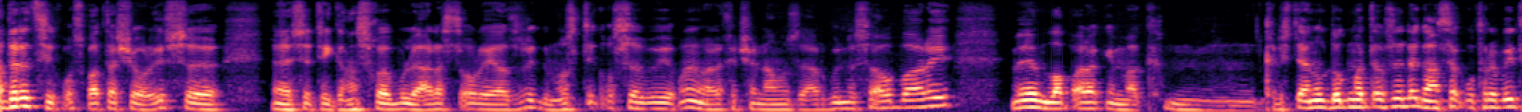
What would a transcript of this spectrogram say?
ადრეც იყო სხვათა შორის ესეთი განსხვავებული არასწორი აზრი გნოსტიკოსები იყვნენ მაგრამ ხე ჩვენ ამაზე არ გვინდა საუბარი. მე ლაპარაკი მაქვს ქრისტიანულ დოგმატებზე და განსაკუთრებით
